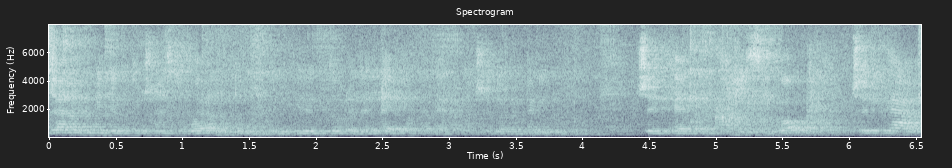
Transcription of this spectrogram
Già nel 1841 il direttore dell'epoca, che era Macedonio Pellegrini, era fisico, cercava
